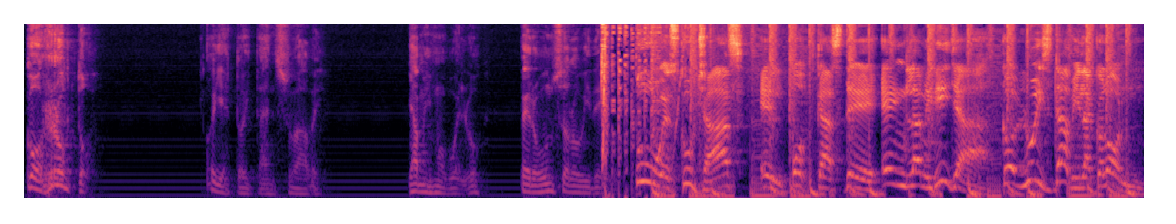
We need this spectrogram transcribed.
corruptos. Hoy estoy tan suave. Ya mismo vuelvo, pero un solo video. Tú escuchas el podcast de En la Mirilla con Luis Dávila Colón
